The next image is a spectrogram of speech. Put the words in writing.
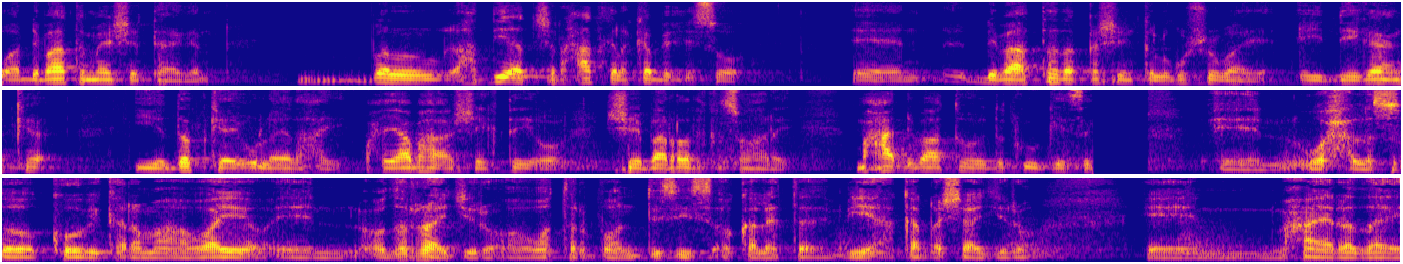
Waa dhibaata meesha taagan bal haddii aad sharaxaad kale ka bixiso dhibaatada qashinka lagu shubaya ay deegaanka iyo dadka ay u leedahay waxyaabaha aad sheegtay oo sheybaarada ka soo haray maxaa dhibaatahoo dadku u geysan wax la soo koobi kara maaha waayo cuduraa jiro oo waterborne disease oo kaleeta biyaha ka dhashaa jiro. Maxaa iraday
